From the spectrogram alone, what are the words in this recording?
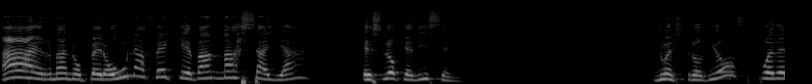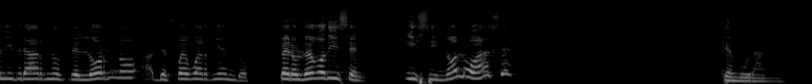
Ah, hermano, pero una fe que va más allá es lo que dicen. Nuestro Dios puede librarnos del horno de fuego ardiendo, pero luego dicen, ¿y si no lo hace? Que muramos.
